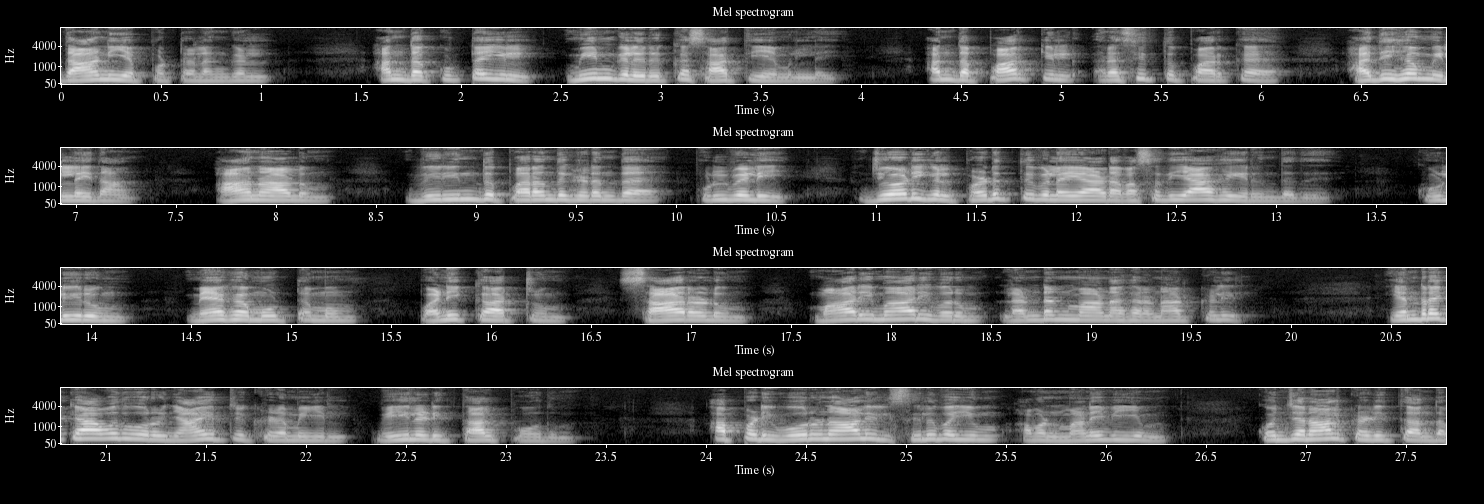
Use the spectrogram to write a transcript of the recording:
தானிய பொட்டலங்கள் அந்த குட்டையில் மீன்கள் இருக்க சாத்தியமில்லை. அந்த பார்க்கில் ரசித்து பார்க்க அதிகம் இல்லைதான். ஆனாலும் விரிந்து பறந்து கிடந்த புல்வெளி ஜோடிகள் படுத்து விளையாட வசதியாக இருந்தது. குளிரும் மேகமூட்டமும் பனிக்காற்றும் சாரலும் மாறி மாறி வரும் லண்டன் மாநகர நாட்களில் என்றைக்காவது ஒரு ஞாயிற்றுக்கிழமையில் வெயிலடித்தால் போதும். அப்படி ஒரு நாளில் சிலுவையும் அவன் மனைவியும் கொஞ்ச நாள் கழித்து அந்த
